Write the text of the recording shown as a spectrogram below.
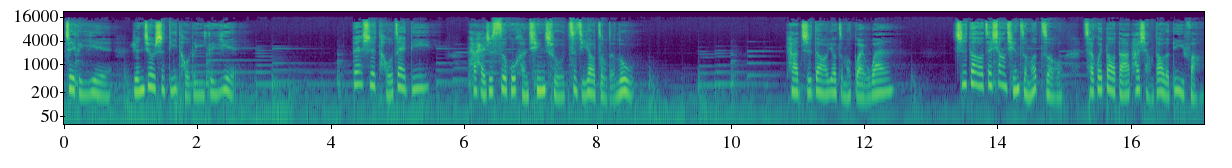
这个夜仍旧是低头的一个夜，但是头再低，他还是似乎很清楚自己要走的路。他知道要怎么拐弯，知道再向前怎么走才会到达他想到的地方。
